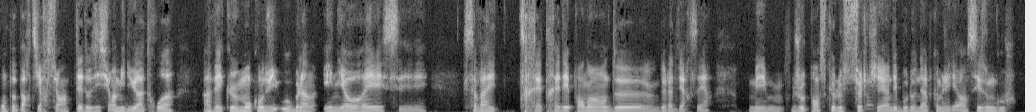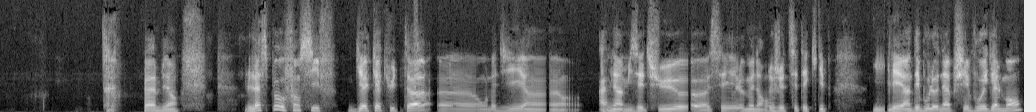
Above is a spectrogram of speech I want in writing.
On peut partir sur un, peut-être aussi sur un milieu à 3 avec euh, mon conduit Oublin et Niaoré. Ça va être très très dépendant de l'adversaire. Mais je pense que le seul qui est indéboulonnable, comme j'ai dit avant, c'est Zungu. Très bien. L'aspect offensif, Gael Kakuta, euh, on l'a dit, euh, a misé dessus. Euh, c'est le meneur de jeu de cette équipe. Il est indéboulonnable chez vous également.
